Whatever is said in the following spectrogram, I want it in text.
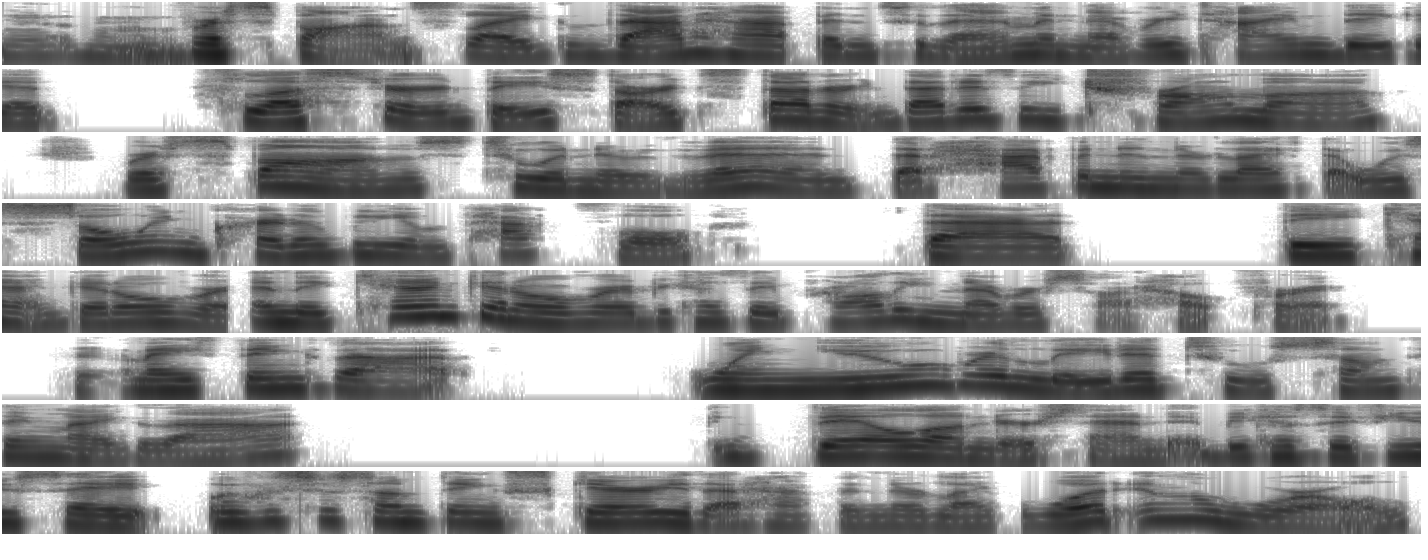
Mhm. response. Like that happened to them, and every time they get flustered, they start stuttering. That is a trauma response to an event that happened in their life that was so incredibly impactful that they can't get over it. And they can't get over it because they probably never sought help for it. Yeah. And I think that when you relate it to something like that, they'll understand it. Because if you say, "Oh, it was just something scary that happened, they're like, what in the world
